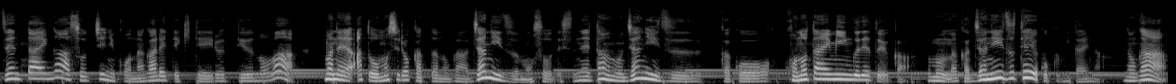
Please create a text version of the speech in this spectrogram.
全体がそっちにこう流れてきているっていうのは、まあね、あと面白かったのが、ジャニーズもそうですね。多分ジャニーズがこう、このタイミングでというか、もうなんかジャニーズ帝国みたいなのが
